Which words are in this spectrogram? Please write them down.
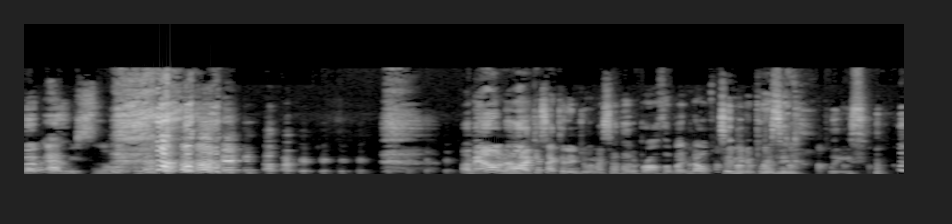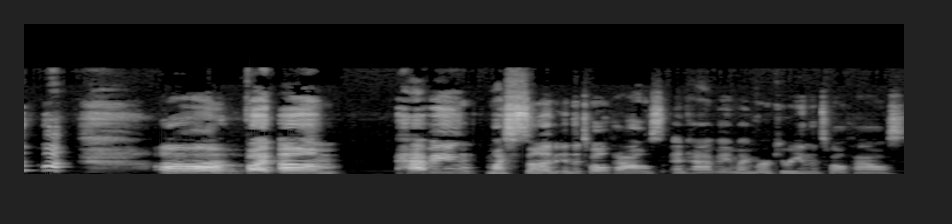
But That as, snort. I know. I mean, I don't know. I guess I could enjoy myself at a brothel, but don't send me to prison, please. oh, but um, having my sun in the twelfth house and having my Mercury in the twelfth house,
